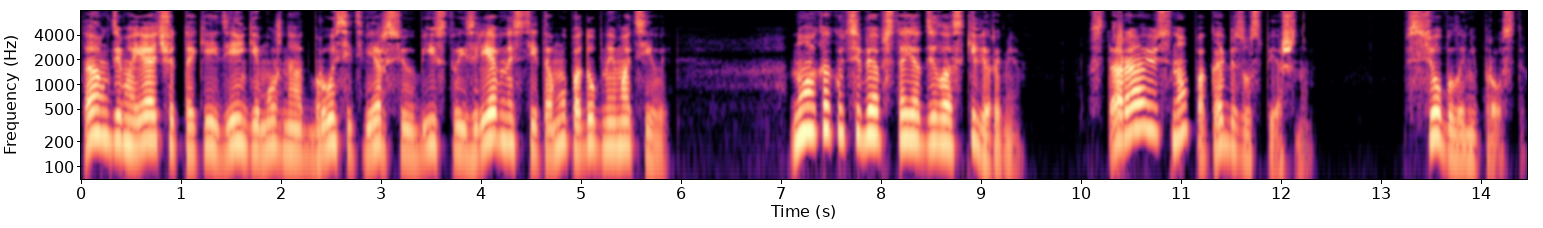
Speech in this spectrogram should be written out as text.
Там, где маячат такие деньги, можно отбросить версию убийства из ревности и тому подобные мотивы. Ну а как у тебя обстоят дела с киллерами? Стараюсь, но пока безуспешно. Все было непросто.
